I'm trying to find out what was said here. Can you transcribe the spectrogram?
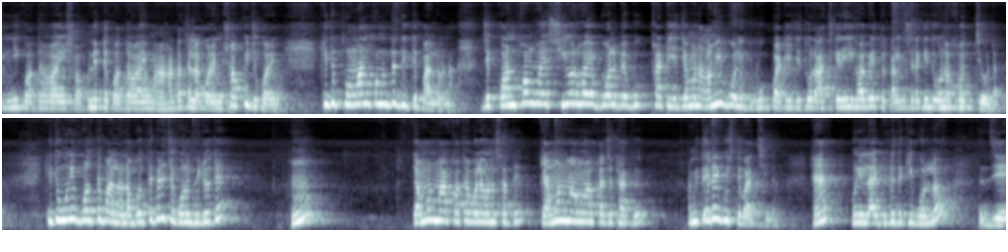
এমনি কথা হয়, স্বপ্নেতে কথা হয়, মা হাঁটাচলা করেন সব কিছু করেন। কিন্তু প্রমাণ কোনোতে দিতে পারল না। যে কনফার্ম হয়ে শিওর হয়ে বলবে, বুক ফাটিয়ে, যেমন আমি বলি বুক ফাটিয়ে যে তোর আজকের এই হবে, তোর কালকে সেটা কিন্তু ওনার হচ্ছে ওটা। কিন্তু উনি বলতে পারল না, বলতে পেরেছে কোনো ভিডিওতে? হুম? কেমন মা কথা বলে ওনার সাথে? কেমন মা ওনার কাছে থাকে? আমি তো এটাই বুঝতে পারছি না। হ্যাঁ? উনি লাইভ ভিডিওতে কী বলল? যে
